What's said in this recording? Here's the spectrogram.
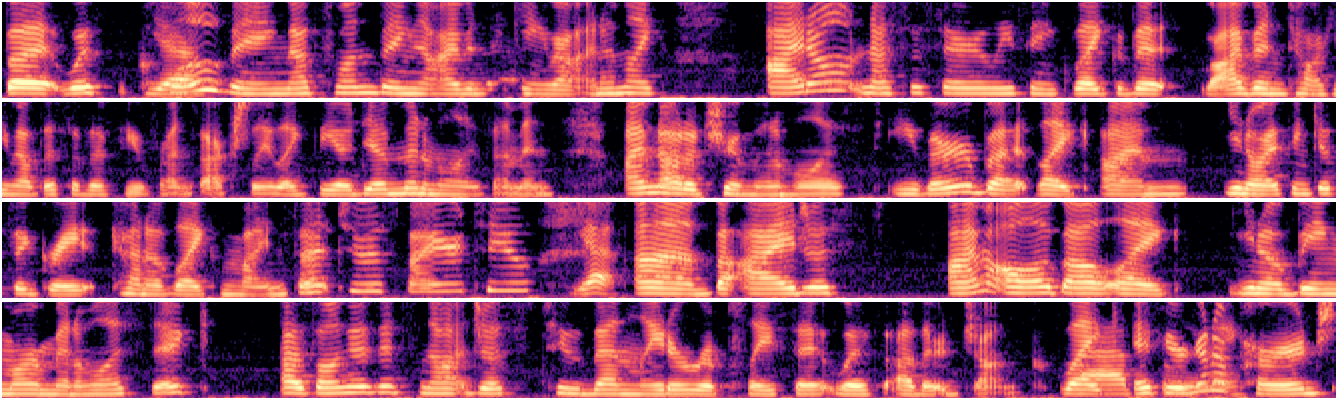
But with clothing, yeah. that's one thing that I've been thinking about, and I'm like I don't necessarily think like that. I've been talking about this with a few friends actually, like the idea of minimalism. And I'm not a true minimalist either, but like I'm, you know, I think it's a great kind of like mindset to aspire to. Yeah. Um, but I just, I'm all about like, you know, being more minimalistic as long as it's not just to then later replace it with other junk. Like Absolutely. if you're going to purge,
